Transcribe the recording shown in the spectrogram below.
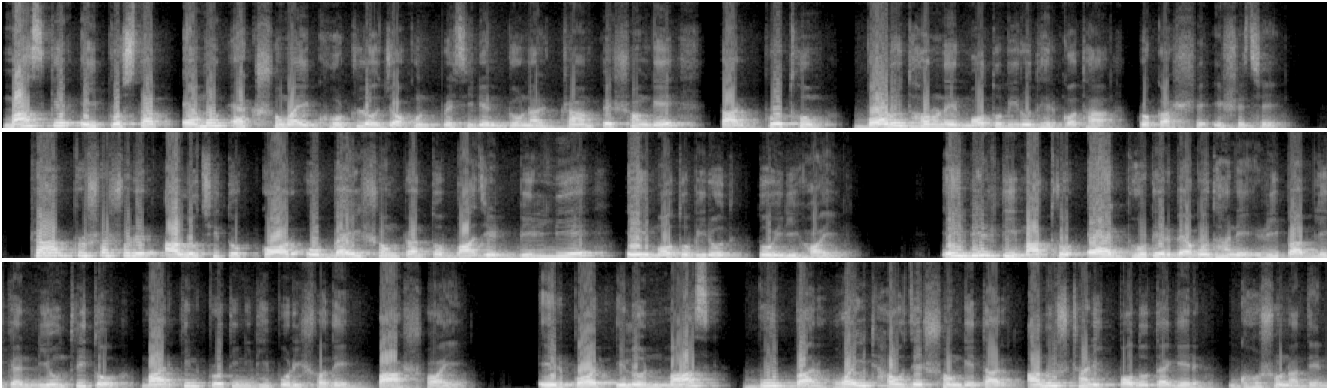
মাস্কের এই প্রস্তাব এমন এক সময় ঘটল যখন প্রেসিডেন্ট ডোনাল্ড ট্রাম্পের সঙ্গে তার প্রথম বড় ধরনের মতবিরোধের কথা প্রকাশ্যে এসেছে। ট্রাম্প প্রশাসনের আলোচিত কর ও ব্যয় সংক্রান্ত বাজেট বিল নিয়ে এই মতবিরোধ তৈরি হয়। এই বিলটি মাত্র এক ভোটের ব্যবধানে রিপাবলিকান নিয়ন্ত্রিত মার্কিন প্রতিনিধি পরিষদে পাশ হয়। এরপর ইলন মাস্ক বুধবার হোয়াইট হাউজের সঙ্গে তার আনুষ্ঠানিক পদত্যাগের ঘোষণা দেন।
